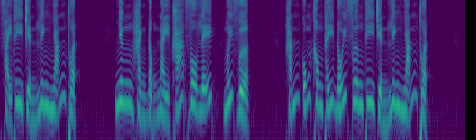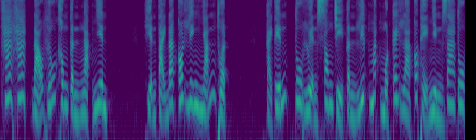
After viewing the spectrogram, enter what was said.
Phải thi triển linh nhãn thuật. Nhưng hành động này khá vô lễ, mới vừa. Hắn cũng không thấy đối phương thi triển linh nhãn thuật. Ha ha, đảo hữu không cần ngạc nhiên. Hiện tại đã có linh nhãn thuật. Cải tiến tu luyện xong chỉ cần liếc mắt một cách là có thể nhìn ra tu.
